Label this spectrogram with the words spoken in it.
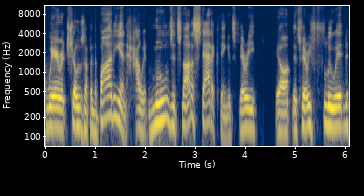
where it shows up in the body and how it moves. It's not a static thing. It's very uh, it's very fluid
